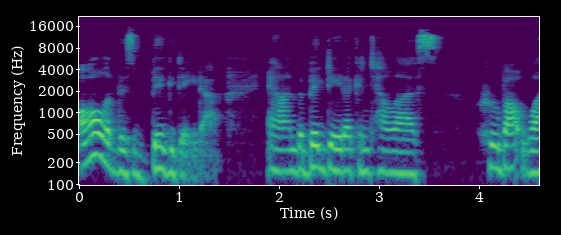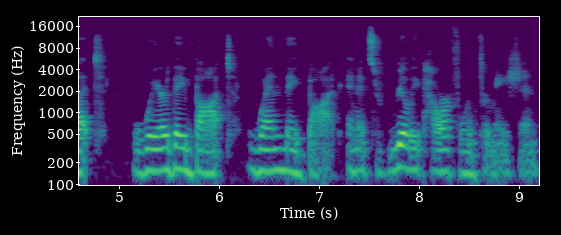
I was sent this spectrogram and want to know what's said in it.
all of this big data. And the big data can tell us who bought what, where they bought, when they bought. And it's really powerful information.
